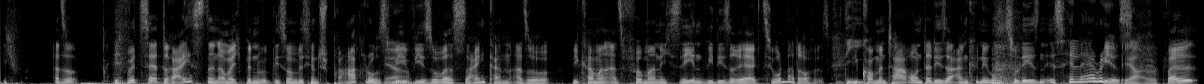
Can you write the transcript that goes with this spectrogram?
ich, also ich würde es ja dreist nennen, aber ich bin wirklich so ein bisschen sprachlos, Ja. wie, wie sowas sein kann. Also wie kann man als Firma nicht sehen, wie diese Reaktion darauf ist? Die, Die- Kommentare unter dieser Ankündigung zu lesen ist hilarious, Ja, wirklich. weil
